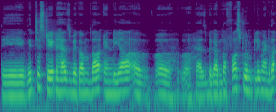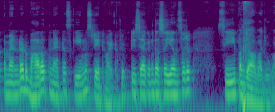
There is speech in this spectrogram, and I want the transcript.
ਤੇ ਵਿਚ state has become the India has become the first to implement the amended Bharat net scheme state wide 50 second ਦਾ ਸਹੀ ਆਨਸਰ ਸੀ ਪੰਜਾਬ ਆ ਜਾਊਗਾ।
